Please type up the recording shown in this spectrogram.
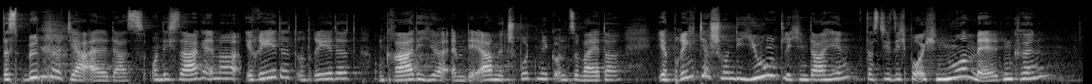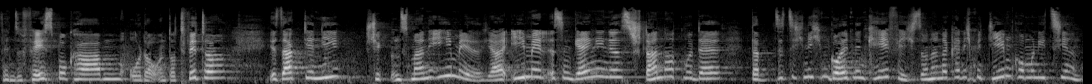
Das bündelt ja all das. Und ich sage immer, ihr redet und redet und gerade hier MDR mit Sputnik und so weiter, ihr bringt ja schon die Jugendlichen dahin, dass die sich bei euch nur melden können, wenn sie Facebook haben oder unter Twitter. Ihr sagt ihr nie, schickt uns mal eine E-Mail. Ja, E-Mail ist ein gängiges Standardmodell. Da sitze ich nicht im goldenen Käfig, sondern da kann ich mit jedem kommunizieren.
